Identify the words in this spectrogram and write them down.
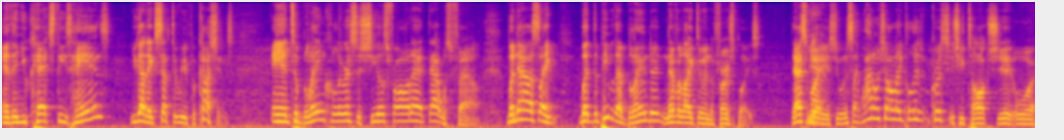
and then you catch these hands, you got to accept the repercussions. And to blame Claressa Shields for all that, that was foul. But now it's like, but the people that blamed her never liked her in the first place. That's my Yeah. issue. And it's like, why don't y'all like Chris? She talks shit, or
